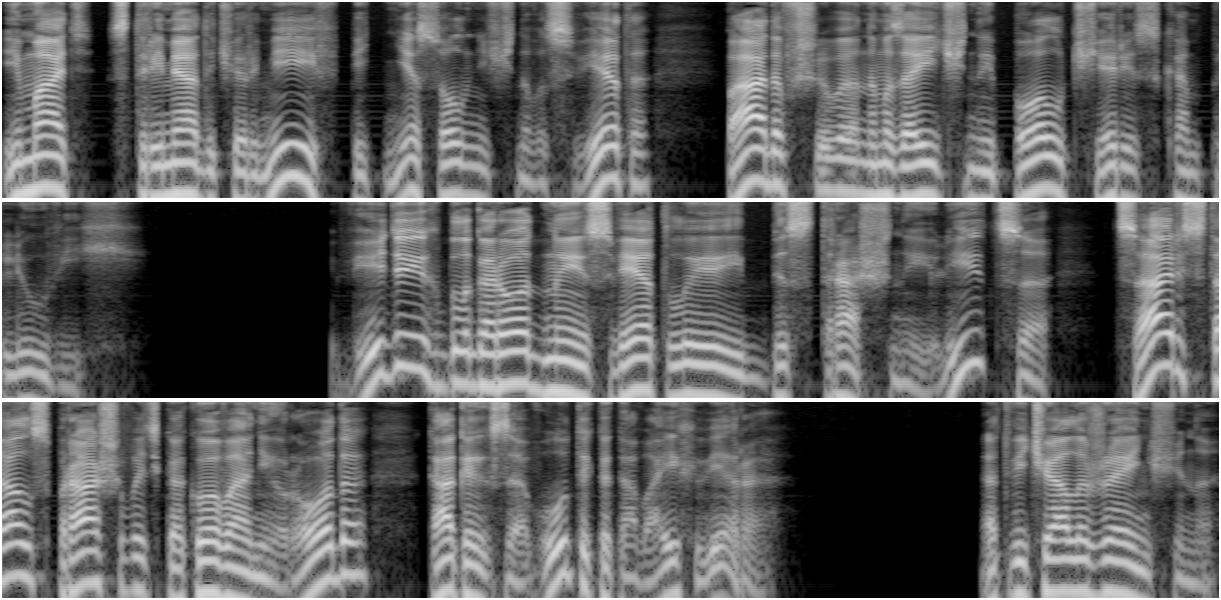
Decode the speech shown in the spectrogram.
И мать с тремя дочерьми в пятне солнечного света, падавшего на мозаичный пол через комплювий. Видя их благородные, светлые и бесстрашные лица, царь стал спрашивать, какого они рода, как их зовут и какова их вера. Отвечала женщина.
